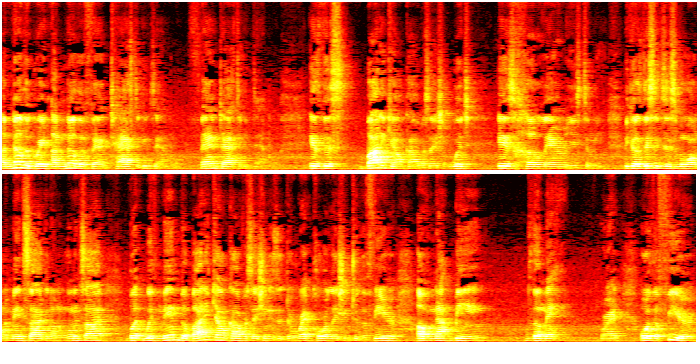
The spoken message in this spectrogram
Another great, another fantastic example, fantastic example, is this body count conversation, which is hilarious to me because this exists more on the men's side than on the women's side. But with men, the body count conversation is a direct correlation to the fear of not being the man, right? Or the fear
